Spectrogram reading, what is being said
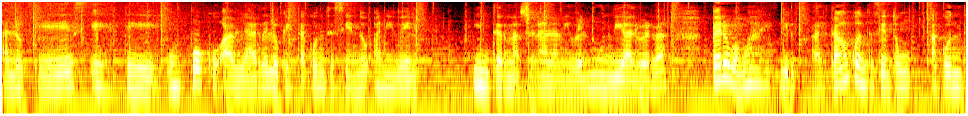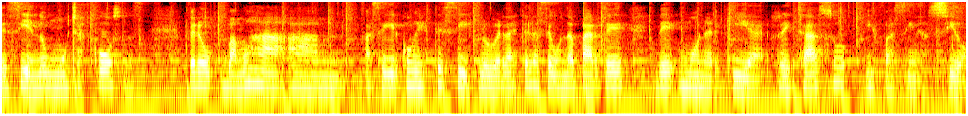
a lo que es este un poco hablar de lo que está aconteciendo a nivel internacional, a nivel mundial, ¿verdad? Pero vamos a ir, están aconteciendo, aconteciendo muchas cosas, pero vamos a, a, seguir con este ciclo, ¿verdad? Esta es la segunda parte de monarquía, rechazo y fascinación.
